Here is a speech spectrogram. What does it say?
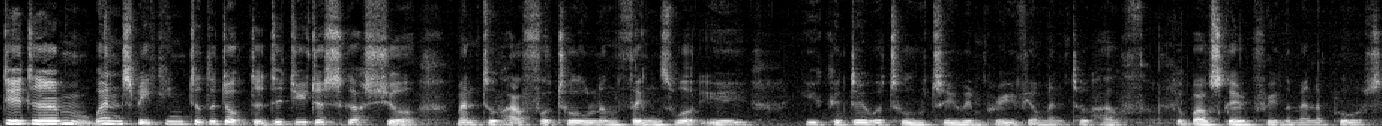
Did um when speaking to the doctor, did you discuss your mental health at all and things what you you could do at all to improve your mental health whilst going through the menopause?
